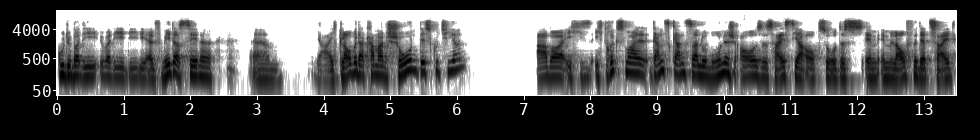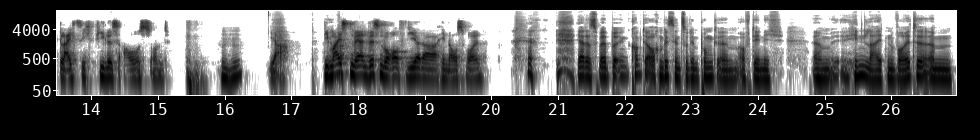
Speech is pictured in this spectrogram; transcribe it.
Gut über die, über die, die, die Elfmeterszene, ähm, ja, ich glaube, da kann man schon diskutieren. Aber ich, ich drück's mal ganz, ganz salomonisch aus. Es heißt ja auch so, dass im, im Laufe der Zeit gleicht sich vieles aus und mhm ja, die meisten werden wissen, worauf wir da hinaus wollen. ja, das kommt ja auch ein bisschen zu dem Punkt, ähm, auf den ich ähm, hinleiten wollte. Ähm,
